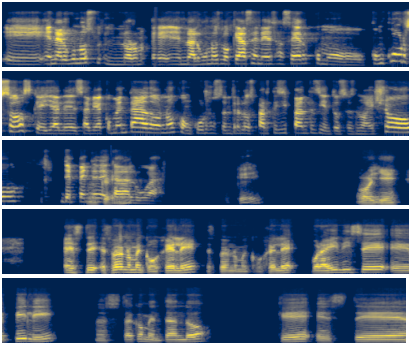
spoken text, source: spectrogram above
Eh, en, algunos, en algunos lo que hacen es hacer como concursos, que ya les había comentado, ¿no? Concursos entre los participantes y entonces no hay show, depende de cada lugar. Ok. Oye, este, espero no me congele, espero no me congele. Por ahí dice eh, Pili, nos está comentando que este,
